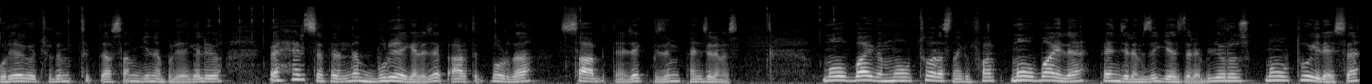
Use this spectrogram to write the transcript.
Buraya götürdüm tıklarsam yine buraya geliyor. Ve her seferinde buraya gelecek. Artık burada sabitlenecek bizim penceremiz. Move ve Move to arasındaki fark Move ile penceremizi gezdirebiliyoruz. Move to ile ise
